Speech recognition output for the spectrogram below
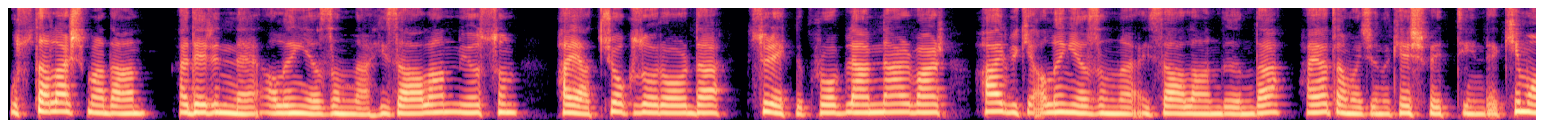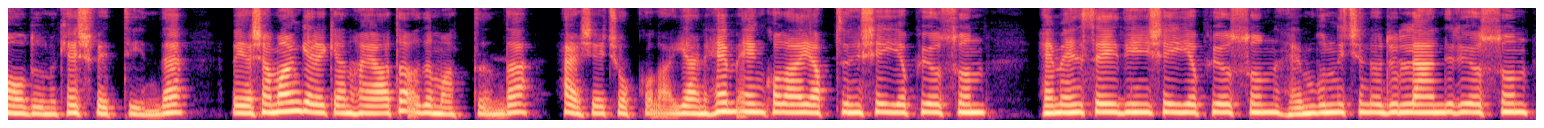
Ustalaşmadan, kaderinle, alın yazınla hizalanmıyorsun. Hayat çok zor orada, sürekli problemler var. Halbuki alın yazınla hizalandığında, hayat amacını keşfettiğinde, kim olduğunu keşfettiğinde ve yaşaman gereken hayata adım attığında her şey çok kolay. Yani hem en kolay yaptığın şeyi yapıyorsun, hem en sevdiğin şeyi yapıyorsun, hem bunun için ödüllendiriyorsun,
